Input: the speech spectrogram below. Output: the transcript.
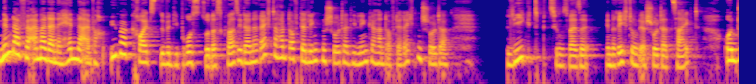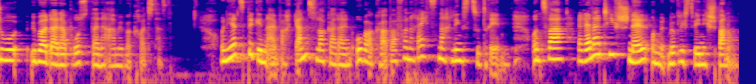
Nimm dafür einmal deine Hände einfach überkreuzt über die Brust, so dass quasi deine rechte Hand auf der linken Schulter, die linke Hand auf der rechten Schulter liegt, beziehungsweise in Richtung der Schulter zeigt und du über deiner Brust deine Arme überkreuzt hast. Und jetzt beginn einfach ganz locker deinen Oberkörper von rechts nach links zu drehen. Und zwar relativ schnell und mit möglichst wenig Spannung.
